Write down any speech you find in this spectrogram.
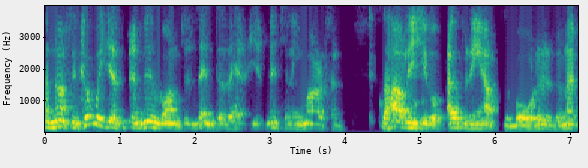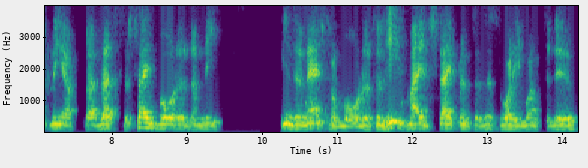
a nonsense. Could we just move on to then to the mentioning Morrison, the whole issue of opening up the borders and opening up, that's the state borders and the international borders. And he's made statements that this is what he wants to do,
